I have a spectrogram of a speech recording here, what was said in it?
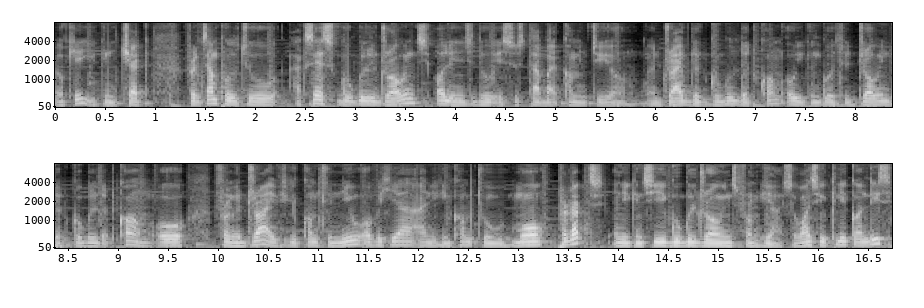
Okay, you can check, for example, to access Google Drawings, all you need to do is to start by coming to your uh, drive.google.com or you can go to drawing.google.com or from your drive, you come to new over here and you can come to more products and you can see Google Drawings from here. So once you click on this,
